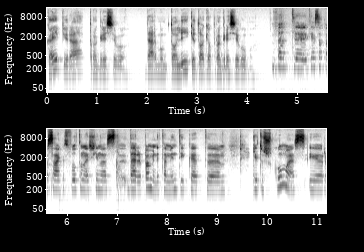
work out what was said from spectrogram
kaip yra progresyvu. Dar mums toli iki tokio progresyvumo. Bet e, tiesą pasakius, Fultonas Šinas dar ir paminė tą mintį, kad uh, lytiškumas ir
